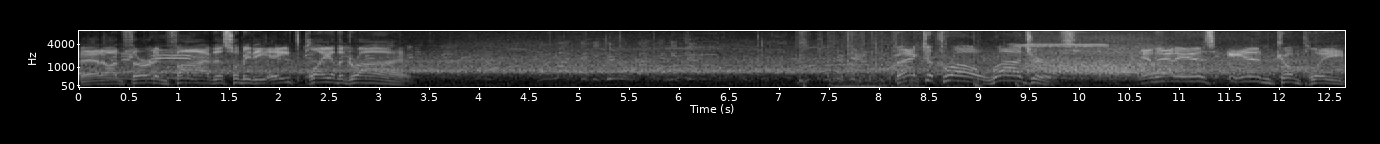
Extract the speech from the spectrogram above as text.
And on third and five, this will be the eighth play of the drive. Back to throw, Rodgers. And that is incomplete.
